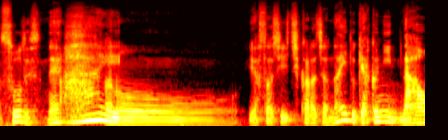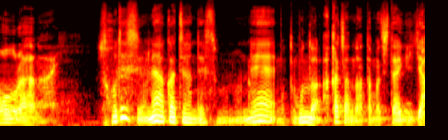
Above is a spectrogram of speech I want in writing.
そうですね。はい。あのー優しい力じゃないと逆に治らない。そうですよね赤ちゃんですものね。もともと赤ちゃんの頭自体に柔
